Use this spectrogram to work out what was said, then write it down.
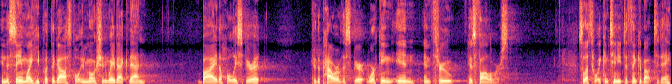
in the same way he put the gospel in motion way back then by the Holy Spirit, through the power of the Spirit working in and through his followers. So that's what we continue to think about today.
